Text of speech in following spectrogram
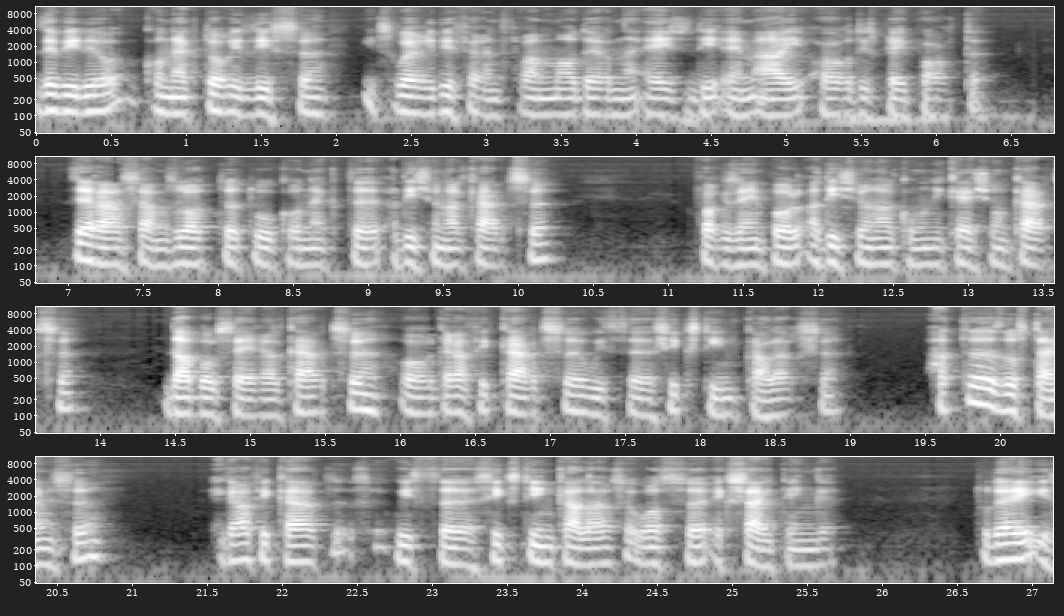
The video connector is this, uh, it's very different from modern HDMI or DisplayPort. There are some slots to connect uh, additional cards, for example additional communication cards, double serial cards or graphic cards with uh, 16 colors. At uh, those times a graphic card with uh, 16 colors was uh, exciting. Today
